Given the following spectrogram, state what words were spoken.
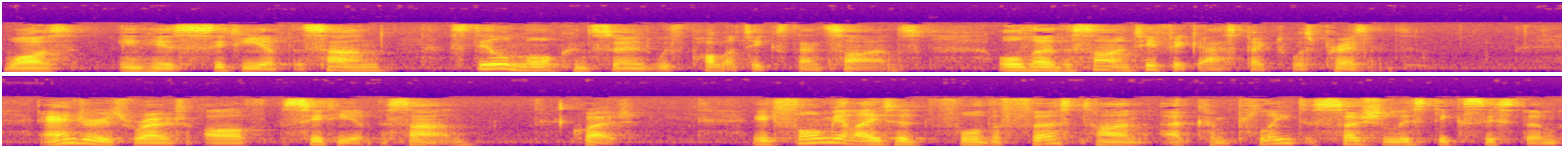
was, in his City of the Sun, still more concerned with politics than science, although the scientific aspect was present. Andrews wrote of City of the Sun, quote, it formulated for the first time a complete socialistic system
